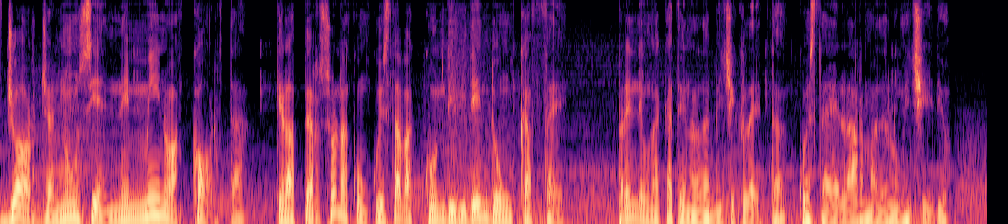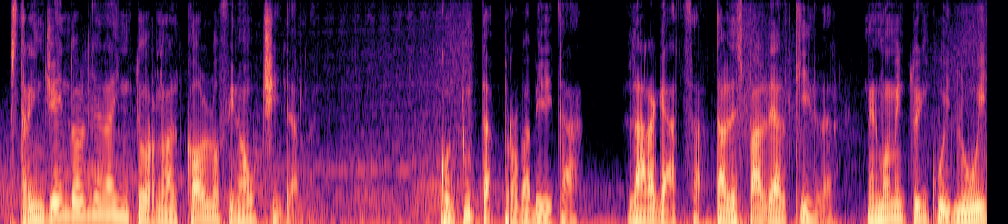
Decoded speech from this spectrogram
Giorgia non si è nemmeno accorta che la persona con cui stava condividendo un caffè prende una catena da bicicletta, questa è l'arma dell'omicidio, stringendogliela intorno al collo fino a ucciderla. Con tutta probabilità, la ragazza dà le spalle al killer nel momento in cui lui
